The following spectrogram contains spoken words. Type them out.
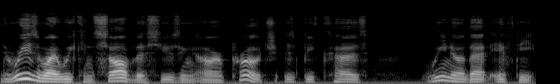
the reason why we can solve this using our approach is because we know that if the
